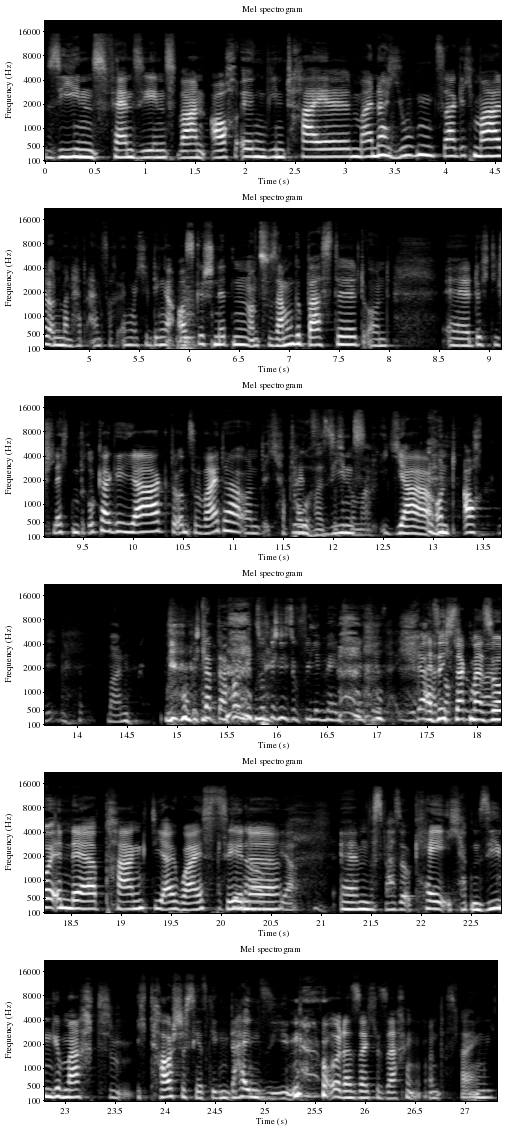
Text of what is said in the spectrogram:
Scenes, Fanzines waren auch irgendwie ein Teil meiner Jugend, sag ich mal. Und man hat einfach irgendwelche Dinge ausgeschnitten und zusammengebastelt und äh, durch die schlechten Drucker gejagt und so weiter. Und ich habe halt hast Scenes. Ja, und auch. Mann. Ich glaube, davon gibt es wirklich nicht so viele Menschen. Jeder also ich sag mal so in der Punk-DIY-Szene. Genau, ja. Ähm, das war so, okay, ich habe einen Scene gemacht, ich tausche es jetzt gegen deinen Scene oder solche Sachen. Und das war irgendwie,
